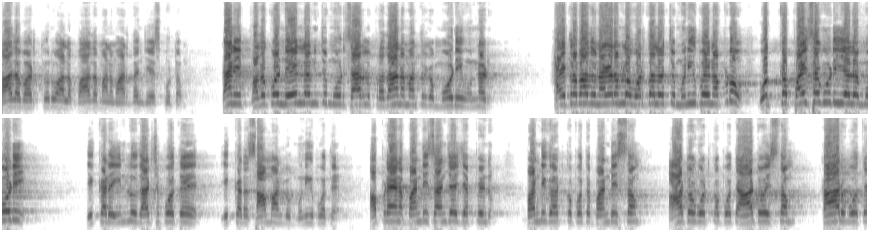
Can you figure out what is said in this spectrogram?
బాధపడుతున్నారు వాళ్ళ బాధ మనం అర్థం చేసుకుంటాం. కానీ పదకొండేళ్ళ నుంచి మూడు సార్లు ప్రధానమంత్రిగా మోడీ ఉన్నాడు. హైదరాబాదు నగరంలో వరదలు వచ్చి మునిగిపోయినప్పుడు ఒక్క పైస కూడా ఇయ్యలే మోడీ. ఇక్కడ ఇండ్లు దడిచిపోతే ఇక్కడ సామాన్లు మునిగిపోతే. అప్పుడు ఆయన బండి సంజయ్ చెప్పిండు బండి కట్టుకపోతే బండి ఇస్తాం ఆటో కొట్టుకపోతే ఆటో ఇస్తాం కారు పోతే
